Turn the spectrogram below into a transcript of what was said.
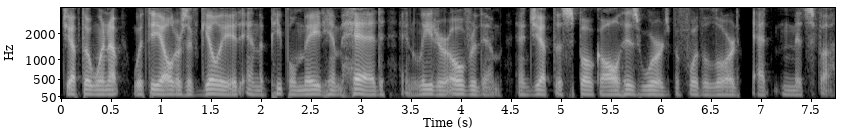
Jephthah went up with the elders of Gilead, and the people made him head and leader over them. And Jephthah spoke all his words before the Lord at Mizpah.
